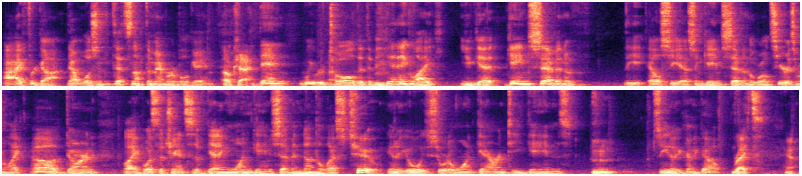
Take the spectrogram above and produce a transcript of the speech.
I, I forgot. That wasn't. That's not the memorable game. Okay, Then we were told at the beginning, like you get Game Seven of the LCS and Game Seven of the World Series, and we're like, oh darn. Like, what's the chances of getting one game seven, nonetheless two? You know, you always sort of want guaranteed games, so you know you're going to go. right. Yeah.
